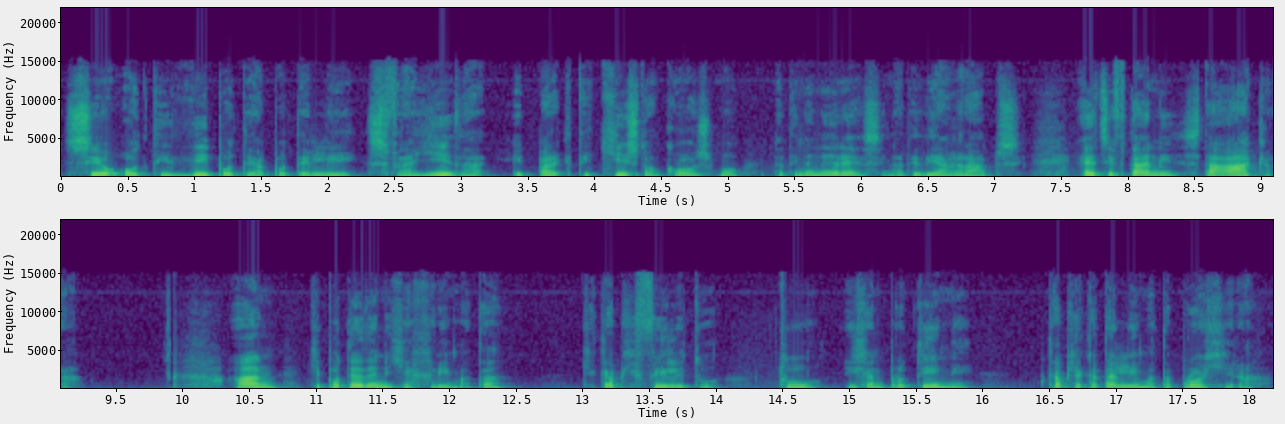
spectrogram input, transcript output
σε οτιδήποτε αποτελεί σφραγίδα υπαρκτική στον κόσμο, να την αναιρέσει, να τη διαγράψει. Έτσι φτάνει στα άκρα. Αν και ποτέ δεν είχε χρήματα και κάποιοι φίλοι του του είχαν προτείνει κάποια καταλήματα πρόχειρα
